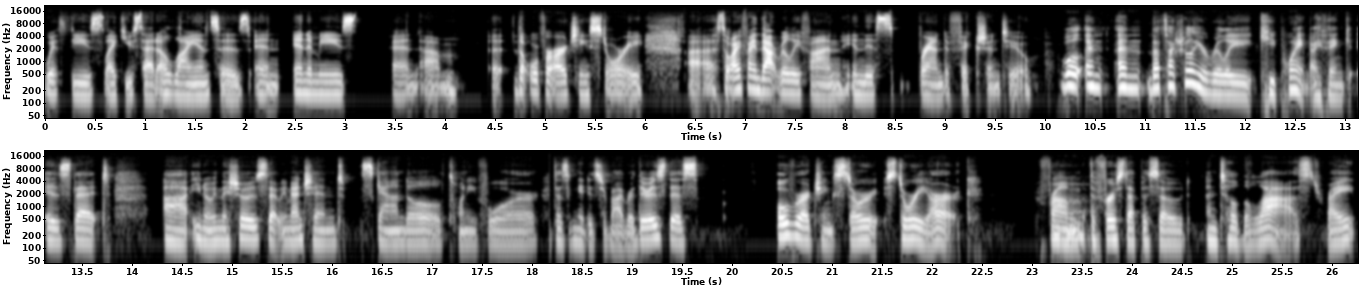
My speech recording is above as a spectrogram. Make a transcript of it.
with these like you said alliances and enemies and um, the overarching story. Uh, so I find that really fun in this brand of fiction too. Well, and and that's actually a really key point. I think is that. Uh, you know, in the shows that we mentioned, Scandal, 24, Designated Survivor, there is this overarching story story arc from mm-hmm. the first episode until the last, right?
